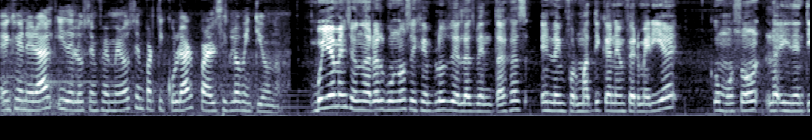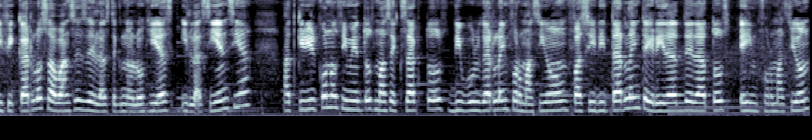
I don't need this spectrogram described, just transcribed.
en general y de los enfermeros en particular para el siglo XXI. Voy a mencionar algunos ejemplos de las ventajas en la informática en enfermería como son identificar los avances de las tecnologías y la ciencia, adquirir conocimientos más exactos, divulgar la información, facilitar la integridad de datos e información,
